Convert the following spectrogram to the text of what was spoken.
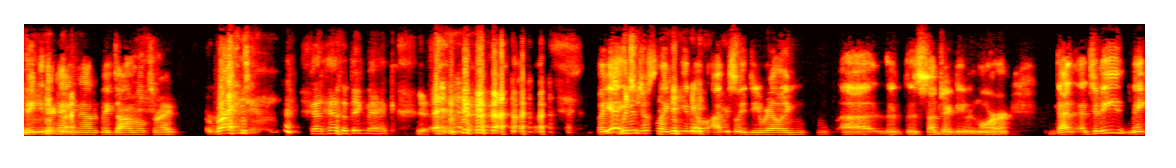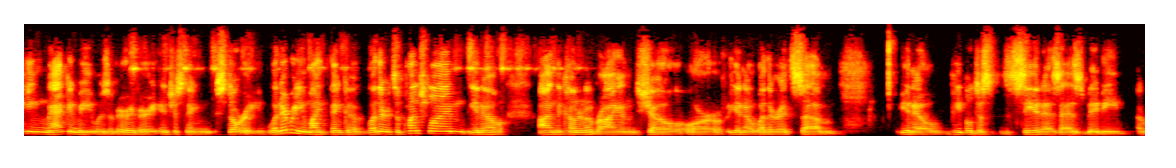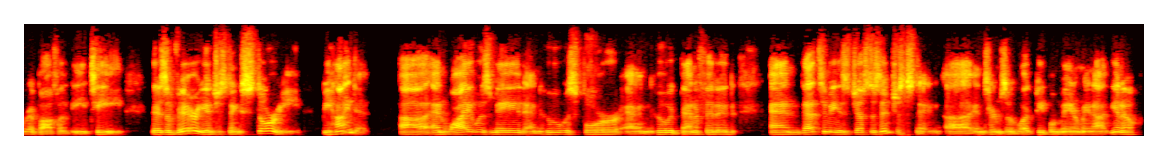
Maybe they're hanging out at McDonald's, right? Right. Got half a Big Mac. Yeah. but yeah, Which, even just like you know, obviously derailing uh, the the subject even more. That uh, to me, making Mac and Me was a very very interesting story. Whatever you might think of, whether it's a punchline, you know, on the Conan O'Brien show, or you know, whether it's um, you know, people just see it as as maybe a ripoff of ET. There's a very interesting story behind it uh, and why it was made and who it was for and who it benefited. And that to me is just as interesting uh, in terms of what people may or may not, you know.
